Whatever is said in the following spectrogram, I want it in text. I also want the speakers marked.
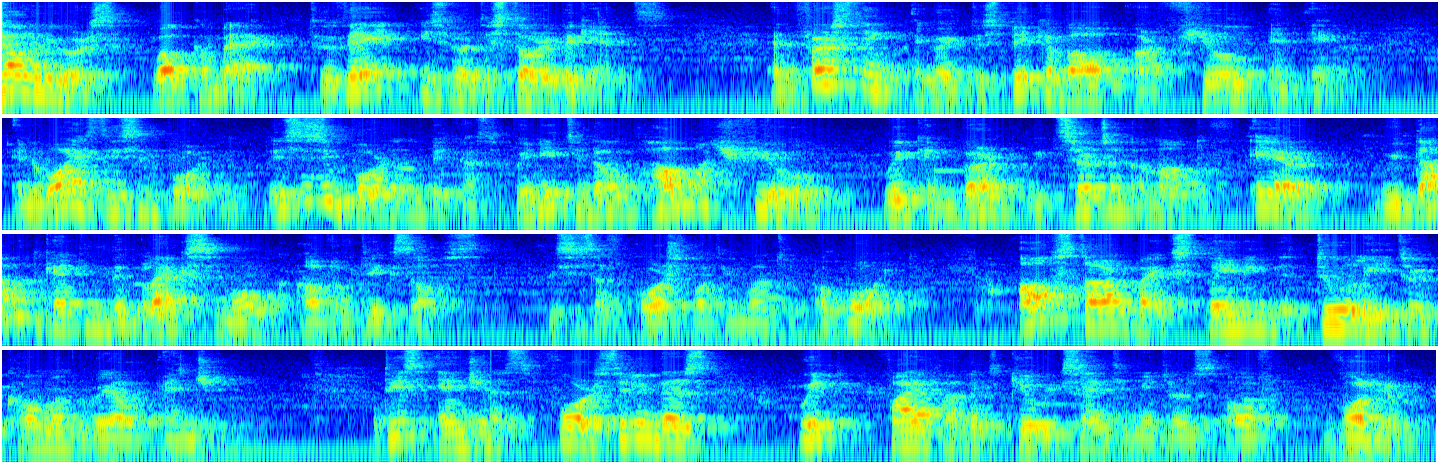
Speaker 1: Hello viewers, welcome back. Today is where the story begins. And first thing I'm going to speak about are fuel and air. And why is this important? This is important because we need to know how much fuel we can burn with certain amount of air without getting the black smoke out of the exhaust. This is of course what we want to avoid. I'll start by explaining the 2 liter common rail engine. This engine has 4 cylinders with 500 cubic centimeters of volume.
